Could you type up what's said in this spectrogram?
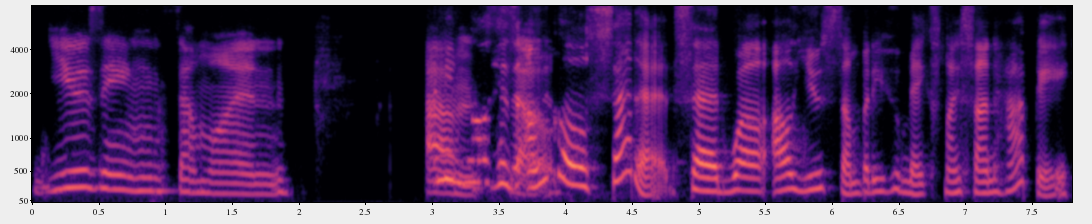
using someone I mean, um, well, his so. uncle said it, said, Well, I'll use somebody who makes my son happy.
